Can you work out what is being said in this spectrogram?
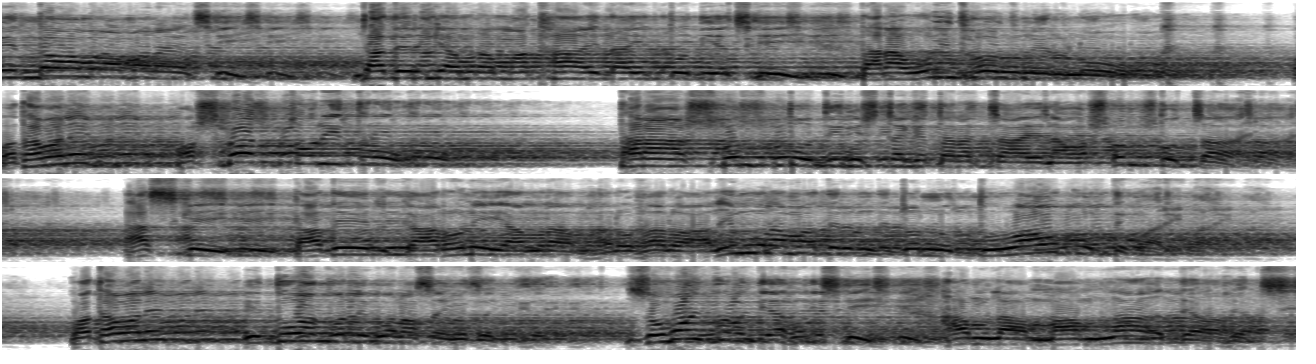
নেতা আমরা বানাইছি যাদেরকে আমরা মাথায় দায়িত্ব দিয়েছি, তারা ওই ধরনের লোক। কথা মানে অসৎ চরিত্র। তারা সত্য জিনিসটাকে তারা চায় না, অসত্য চায়। আজকে তাদের কারণে আমরা ভালো ভালো আলিমুল আমাদের জন্য দোয়াও করতে পারি। কথা মানে এই দোয়া করলে গলা সাহেব জমই করে দেওয়া হচ্ছে, হামলা, মামলা দেওয়া হচ্ছে।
